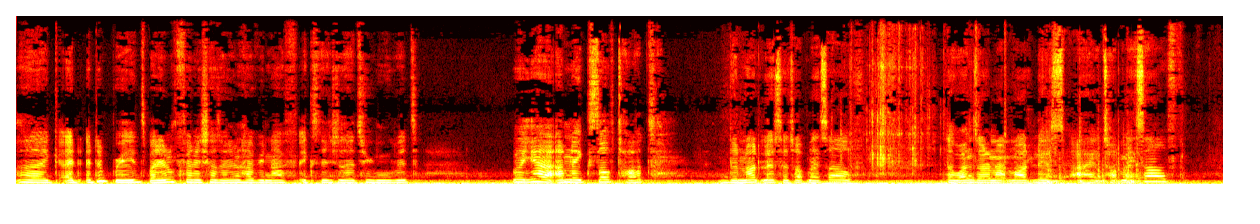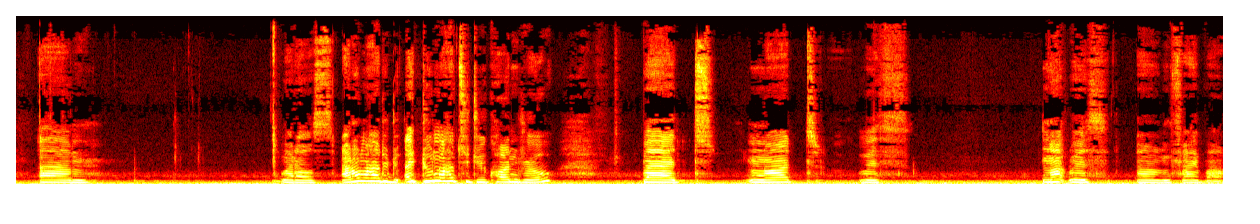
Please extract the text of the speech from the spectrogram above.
Like I, I did braids but i didn't finish because i didn't have enough extensions. To remove it. But yeah i'm like self-taught. The knotless i taught myself. The ones that are not knotless i taught myself. Um what else? I don't know how to do i do know how to do chondro but not with not with um fiber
